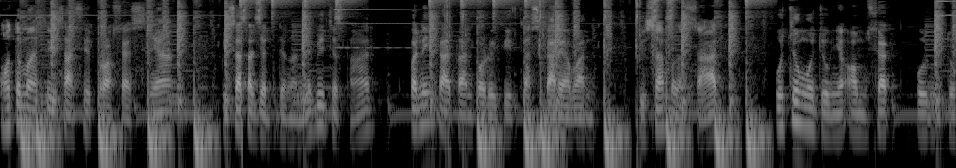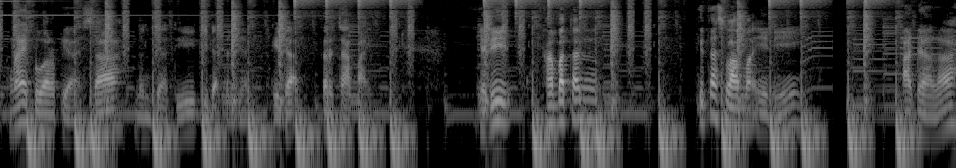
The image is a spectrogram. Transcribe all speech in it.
otomatisasi prosesnya bisa terjadi dengan lebih cepat, peningkatan produktivitas karyawan bisa melesat, ujung-ujungnya omset untuk naik luar biasa menjadi tidak terjadi, tidak tercapai. Jadi hambatan kita selama ini adalah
